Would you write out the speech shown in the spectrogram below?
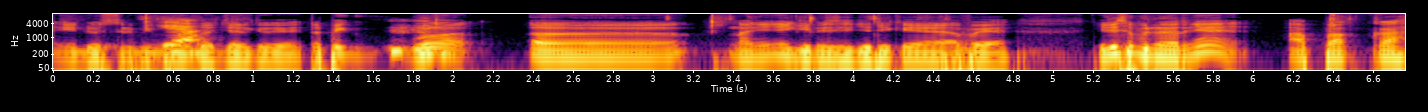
industri bimbingan Iya. belajar gitu ya. Tapi gua eh nanyanya gini sih. Jadi kayak apa ya? Jadi sebenarnya apakah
